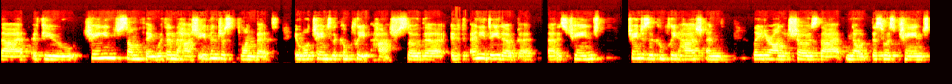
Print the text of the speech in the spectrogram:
that if you change something within the hash, even just one bit, it will change the complete hash. So the if any data bit that is changed changes the complete hash, and later on it shows that no, this was changed.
